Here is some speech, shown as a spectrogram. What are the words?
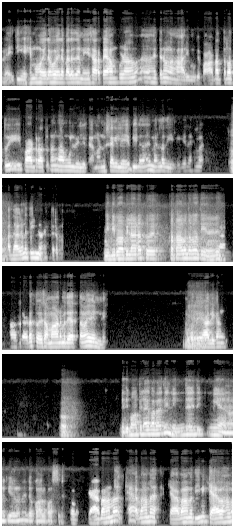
ඉතින් එහෙම හොයල හොයල බලද මේ සර්පය හම්පුනාම හිතනවා හරිමුගේ පාටත් රතුයි පාට රතුන මුල් වෙලි මනුෂ්‍යගේ ලේබිලයි මැල්ල දීම කියහෙම අදාගන්න තිීන්න ඇතරම නිදිමාපිලාටත් ඔය කතාව තම තියෙන අටත් ඔය සමානම දෙයක් තමයි වෙන්නේ. මොකද එයාලිකන් නිදිමාපිලාය කතාති නින්දද මිය යනවා කියලන ද කාල පස්ස? කෑවාහම කෑවාහම කෑවාහම තියන කෑවහම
